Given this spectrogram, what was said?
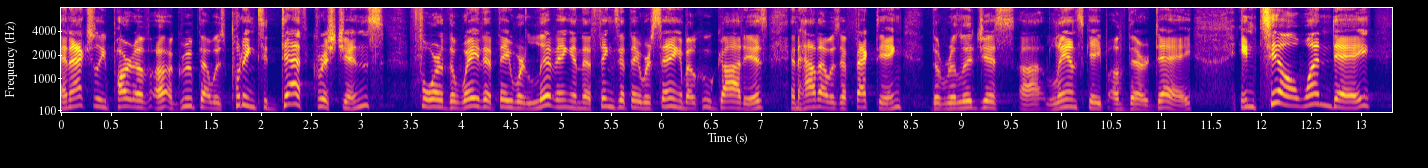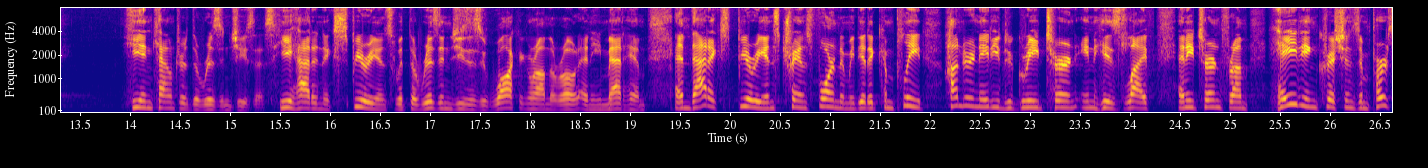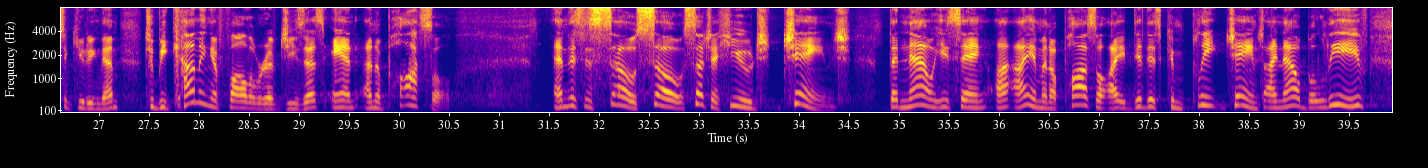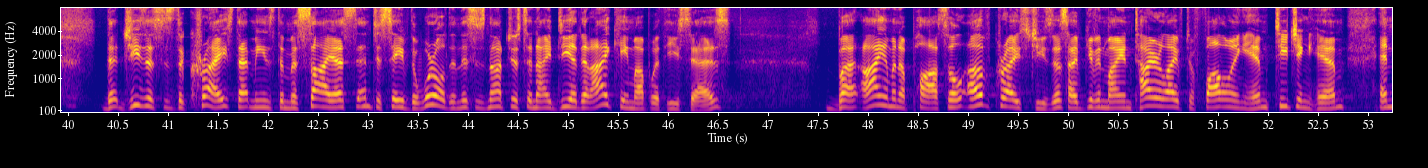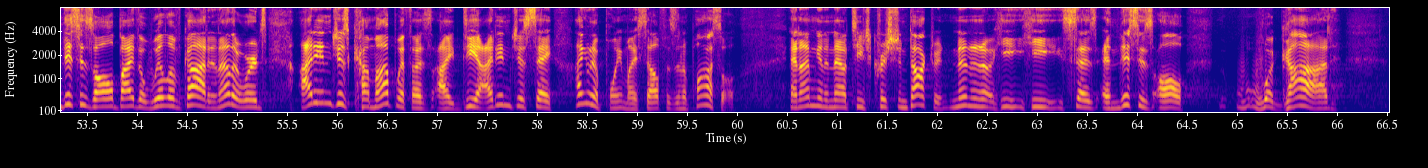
and actually part of a group that was putting to death Christians for the way that they were living and the things that they were saying about who God is and how that was affecting the religious uh, landscape of their day. Until one day, he encountered the risen Jesus. He had an experience with the risen Jesus walking around the road and he met him. And that experience transformed him. He did a complete 180 degree turn in his life. And he turned from hating Christians and persecuting them to becoming a follower of Jesus and an apostle. And this is so, so, such a huge change that now he's saying, I, I am an apostle. I did this complete change. I now believe that Jesus is the Christ, that means the Messiah sent to save the world. And this is not just an idea that I came up with, he says, but I am an apostle of Christ Jesus. I've given my entire life to following him, teaching him, and this is all by the will of God. In other words, I didn't just come up with this idea. I didn't just say, I'm going to appoint myself as an apostle and I'm going to now teach Christian doctrine. No, no, no. He, he says, and this is all what God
